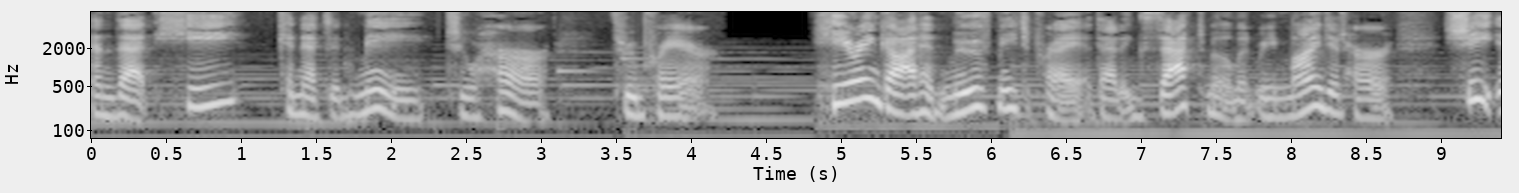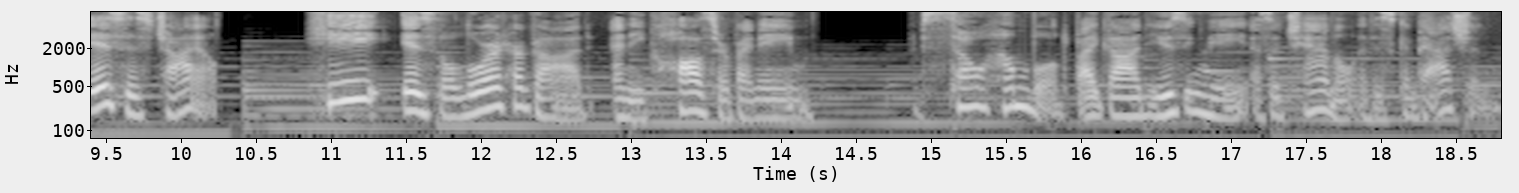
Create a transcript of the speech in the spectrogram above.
and that He connected me to her through prayer. Hearing God had moved me to pray at that exact moment reminded her she is His child he is the Lord her God, and He calls her by name. I'm so humbled by God using me as a channel of His compassion.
